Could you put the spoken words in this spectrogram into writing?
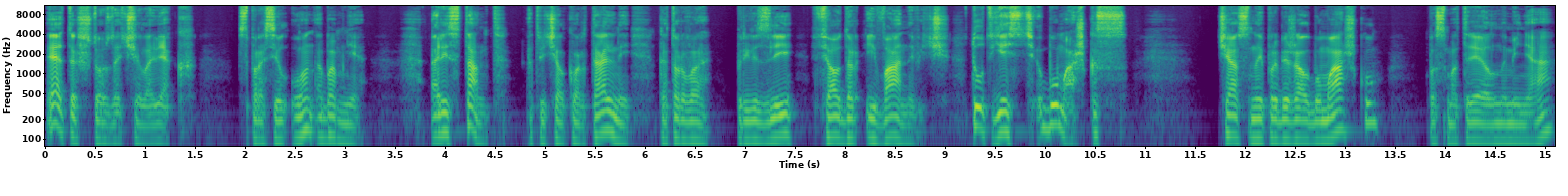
Это что за человек?» — спросил он обо мне. «Арестант», — отвечал квартальный, которого привезли Федор Иванович. «Тут есть бумажка-с». Частный пробежал бумажку, посмотрел на меня,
